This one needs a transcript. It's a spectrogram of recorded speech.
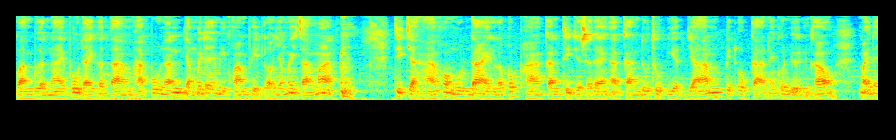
ความเบื่อหน่ายผู้ใดก็ตาม หากผู้นั้นยังไม่ได้มีความผิดเรายังไม่สามารถ ที่จะหาข้อมูลได้เราก็พากันที่จะแสดงอาการดูถูกเหยียดหยามปิดโอกาสให้คนอื่นเขา ไม่ได้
